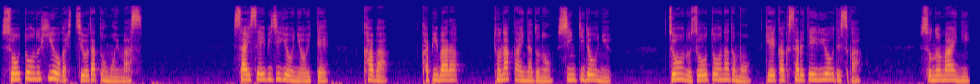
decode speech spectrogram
相当の費用が必要だと思います。再整備事業において、カバ、カピバラ、トナカイなどの新規導入、象の贈答なども計画されているようですが、その前に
